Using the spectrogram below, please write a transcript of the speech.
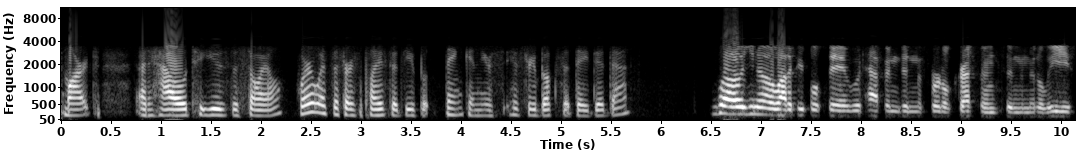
smart at how to use the soil. Where was the first place that you think in your history books that they did that? Well, you know, a lot of people say it would happen in the Fertile Crescent in the Middle East.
